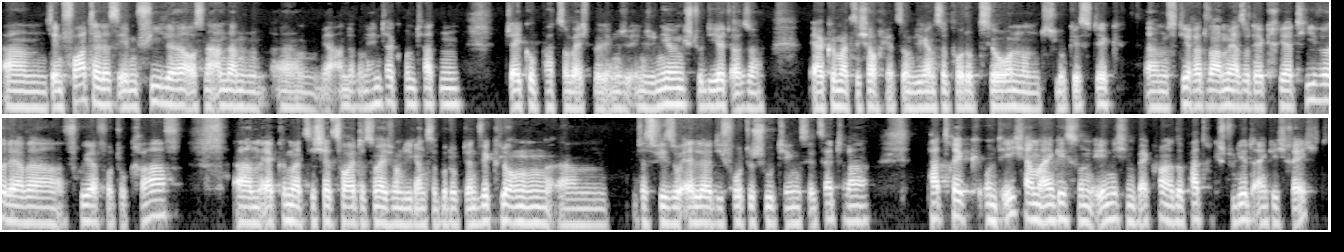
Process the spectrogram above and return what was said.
ähm, den Vorteil, dass eben viele aus einem anderen, ähm, ja, anderen Hintergrund hatten. Jacob hat zum Beispiel Engineering studiert, also er kümmert sich auch jetzt um die ganze Produktion und Logistik. Ähm, Stirat war mehr so der Kreative, der war früher Fotograf. Ähm, er kümmert sich jetzt heute zum Beispiel um die ganze Produktentwicklung, ähm, das Visuelle, die Fotoshootings etc. Patrick und ich haben eigentlich so einen ähnlichen Background. Also Patrick studiert eigentlich Recht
